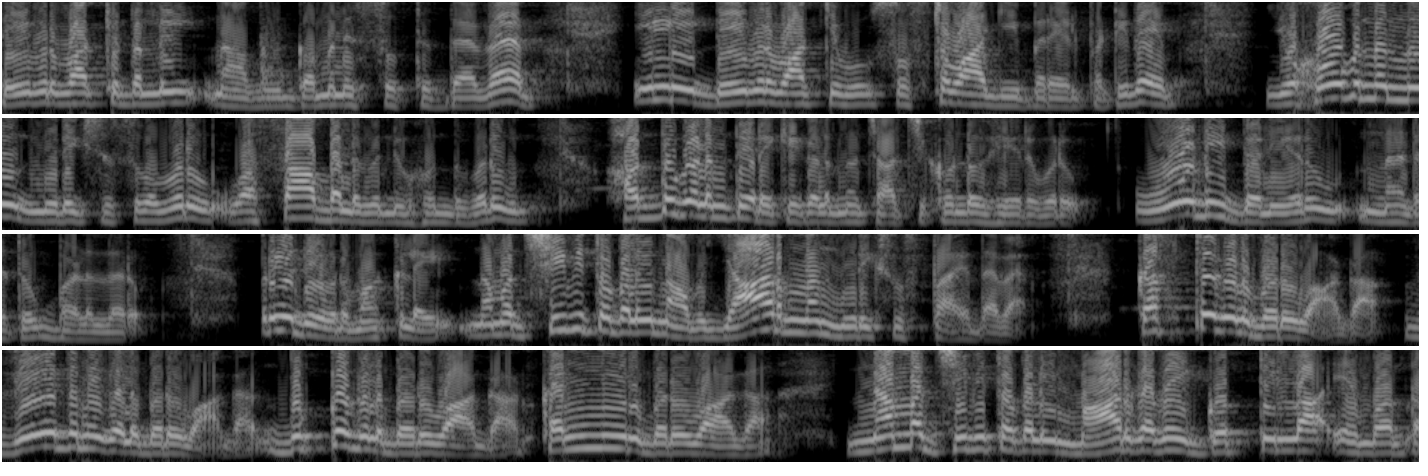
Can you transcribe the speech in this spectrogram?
ದೇವರ ವಾಕ್ಯದಲ್ಲಿ ನಾವು ಗಮನಿಸುತ್ತಿದ್ದೇವೆ. ಇಲ್ಲಿ ದೇವರ ವಾಕ್ಯವು ಸ್ಪಷ್ಟವಾಗಿ ಬರೆಯಲ್ಪಟ್ಟಿದೆ, ಯಹೋವನನ್ನು ನಿರೀಕ್ಷಿಸುವವರು ಹೊಸ ಬಲವನ್ನು ಹೊಂದುವರು, ಹದ್ದುಗಳಂತೆ ರೆಕ್ಕೆಗಳನ್ನು ಚಾಚಿಕೊಂಡು ಹೇರುವರು ಓಡಿ ದನಿಯರು ನಡೆದು ಬಳಲರು. ಪ್ರಿಯ ದೇವರ ಮಕ್ಕಳೇ, ನಮ್ಮ ಜೀವಿತದಲ್ಲಿ ನಾವು ಯಾರನ್ನ ನಿರೀಕ್ಷಿಸ್ತಾ ಇದ್ದೇವೆ? ಕಷ್ಟಗಳು ಬರುವಾಗ, ವೇದನೆಗಳು ಬರುವಾಗ, ದುಃಖಗಳು ಬರುವಾಗ, ಕಣ್ಣೀರು ಬರುವಾಗ, ನಮ್ಮ ಜೀವಿತದಲ್ಲಿ ಮಾರ್ಗವೇ ಗೊತ್ತಿಲ್ಲ ಎಂಬಂತ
